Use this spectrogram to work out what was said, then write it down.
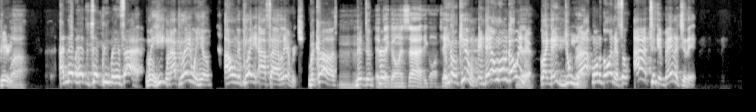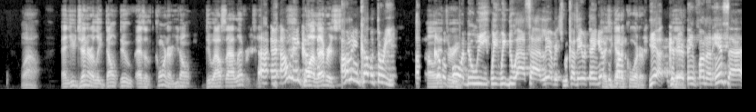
Period. Wow. I never had to check people inside. When he when I play with him, I only play outside leverage because the, the, Mm-hmm. If they go inside, he gonna kill. he gonna kill him, and they don't want to go in Yeah. there. Like they do not want to go in there. So I took advantage of that. Wow. And you generally don't do as a corner. You don't do outside leverage. I, I only in cover, leverage only in cover three. Only cover four do we, we we do outside leverage because everything else because you is got a fun- quarter. Yeah, because Yeah. everything fun on the inside.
